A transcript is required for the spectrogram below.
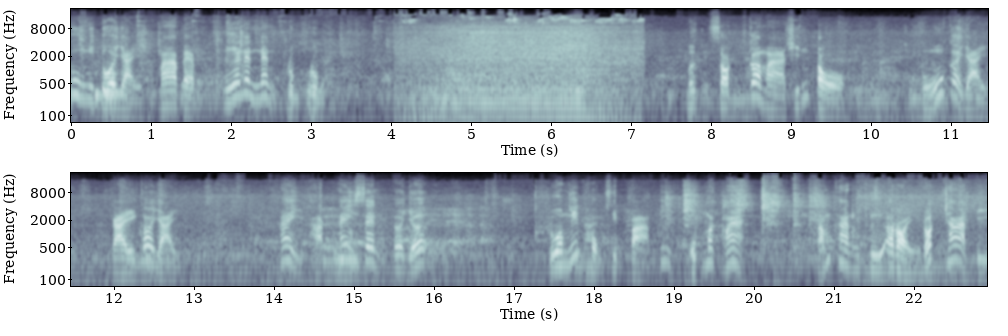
กุ้งนี่ตัวใหญ่มาแบบเนื้อแน่นๆกรุบๆหมึกสดก็มาชิ้นโต หนาๆชิ้นหมูก็ใหญ่ ไก่ก็ใหญ่ ให้ผักให้เส้นก็เยอะ รวมมิตร 60 บาทนี่คุ้มมาก ๆสำคัญคืออร่อยรสชาติดี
